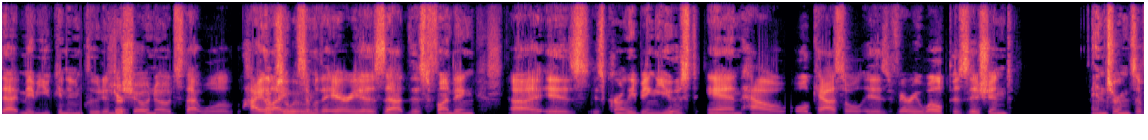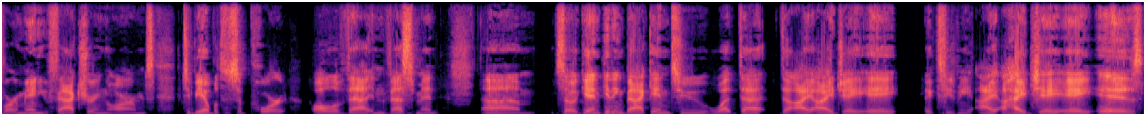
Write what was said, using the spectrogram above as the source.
that maybe you can include in sure. the show notes that will highlight Absolutely. some of the areas that this funding uh, is is currently being used and how Oldcastle is very well positioned in terms of our manufacturing arms to be able to support all of that investment. Um, so again, getting back into what that the IIJA excuse me, IIJA is,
